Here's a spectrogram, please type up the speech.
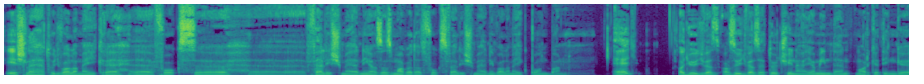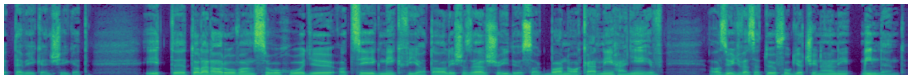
És lehet, hogy valamelyikre fogsz felismerni, azaz magadat fogsz felismerni valamelyik pontban. Egy, az ügyvezető csinálja minden marketing tevékenységet. Itt eh, talán arról van szó, hogy eh, a cég még fiatal, és az első időszakban, akár néhány év, az ügyvezető fogja csinálni mindent.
